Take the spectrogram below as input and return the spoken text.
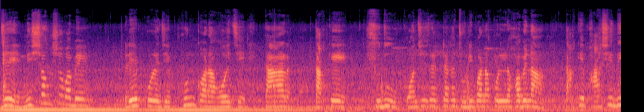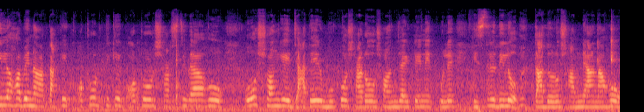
যে নৃশংসভাবে রেপ করে যে খুন করা হয়েছে, তার, তাকে শুধু পঞ্চাশ হাজার টাকা জরিমানা করলে হবে না। তাকে ফাঁসি দিলে হবে না, তাকে কঠোর থেকে কঠোর শাস্তি দেওয়া হোক। ওর সঙ্গে যাদের মুখোশ আরও সঞ্জয় টেনে খুলে হিসড়ে দিল, তাদেরও সামনে আনা হোক,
